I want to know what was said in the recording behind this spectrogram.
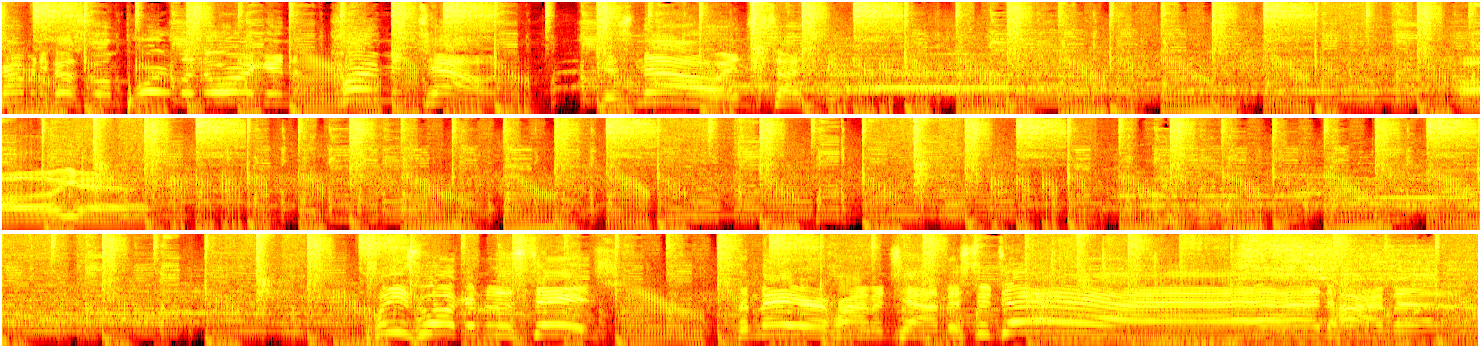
Comedy Festival in Portland, Oregon. Harmontown is now in session. Oh yeah. Please welcome to the stage the mayor of Harmontown, Mr. Dan Harmon.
